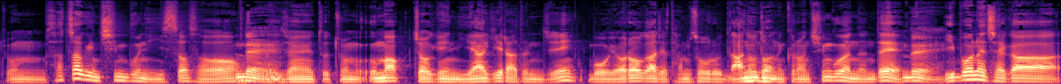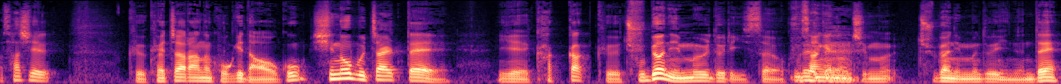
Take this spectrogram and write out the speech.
좀 사적인 친분이 있어서 네. 예전에도 좀 음악적인 이야기라든지 뭐 여러 가지 담소를 나누던 그런 친구였는데 네. 이번에 제가 사실 그 괴짜라는 곡이 나오고 신호부 짤 때 이게 각각 그 주변 인물들이 있어요. 구상해 놓은 주변 인물들이 있는데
